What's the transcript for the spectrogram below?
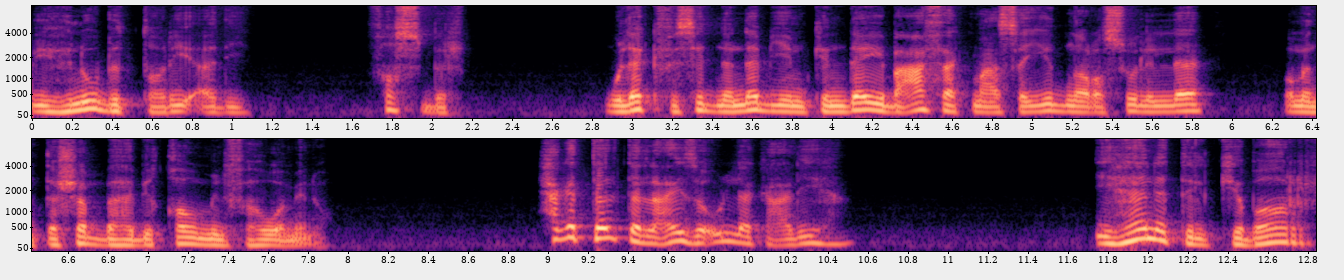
ويهنوه بالطريقة دي. فاصبر. ولك في سيدنا النبي يمكن ده يبعثك مع سيدنا رسول الله ومن تشبه بقوم فهو منه الحاجة الثالثة اللي عايز أقول لك عليها إهانة الكبار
